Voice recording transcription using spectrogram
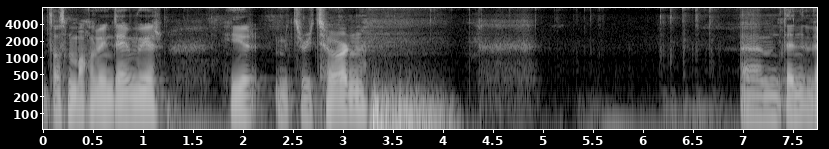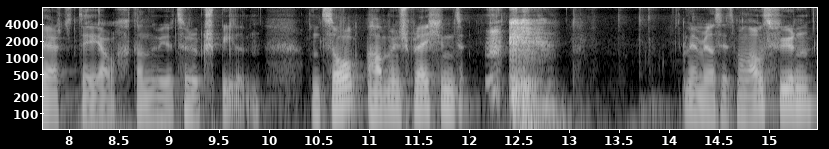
das machen wir, indem wir hier mit return ähm, den Wert d auch dann wieder zurückspielen. Und so haben wir entsprechend, wenn wir das jetzt mal ausführen,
